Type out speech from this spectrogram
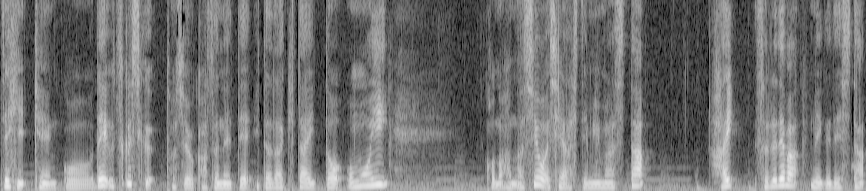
是非健康で美しく年を重ねていただきたいと思いこの話をシェアしてみました。はい、それではメグでした。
